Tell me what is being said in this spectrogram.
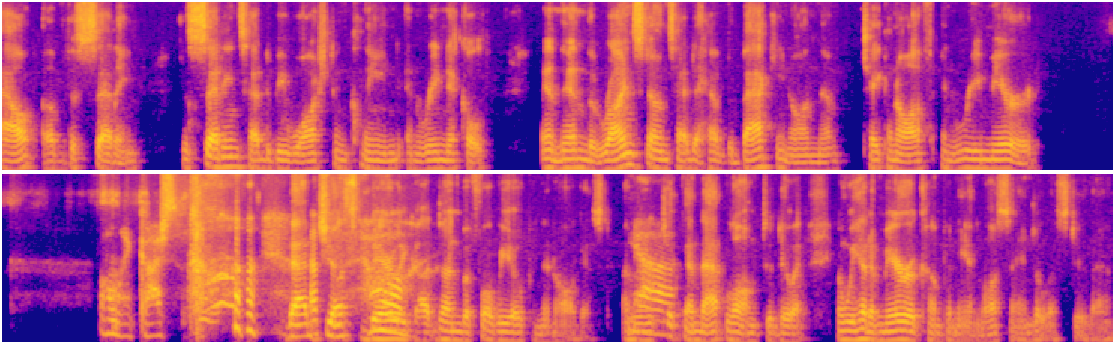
out of the setting. The settings had to be washed and cleaned and renickeled. And then the rhinestones had to have the backing on them taken off and remirrored. Oh my gosh. that just barely got done before we opened in August. I mean, yeah. it took them that long to do it. And we had a mirror company in Los Angeles do that.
